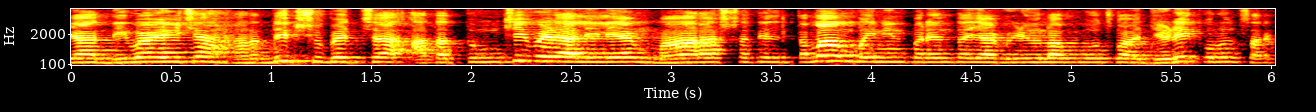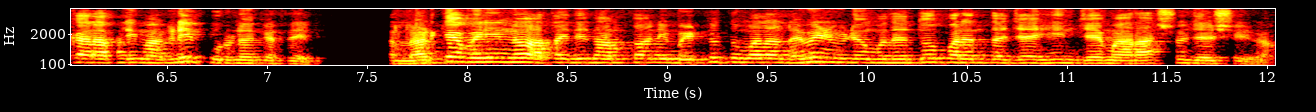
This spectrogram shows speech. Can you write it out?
या दिवाळीच्या हार्दिक शुभेच्छा. आता तुमची वेळ आलेली आहे. महाराष्ट्रातील तमाम बहिणींपर्यंत या व्हिडिओला पोहोचवा. जेणेकरून सरकार आपली मागणी पूर्ण करते. तर लडक्या बहिणींना आता इथे थांबतो आणि भेटतो तुम्हाला नवीन व्हिडिओमध्ये. तोपर्यंत जय हिंद जय महाराष्ट्र जय श्रीराम.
